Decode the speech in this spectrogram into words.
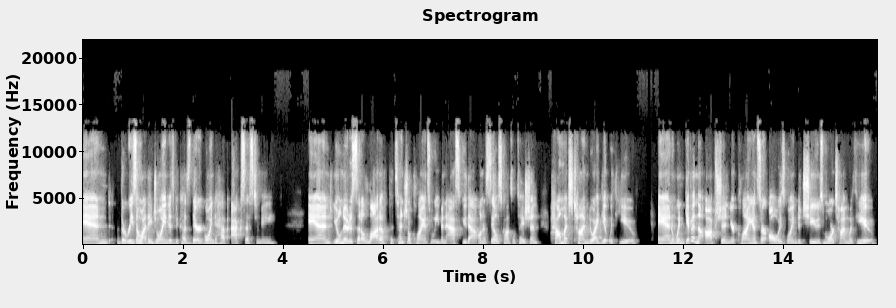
and the reason why they joined is because they're going to have access to me. And you'll notice that a lot of potential clients will even ask you that on a sales consultation How much time do I get with you? And when given the option, your clients are always going to choose more time with you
